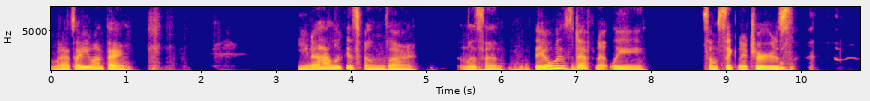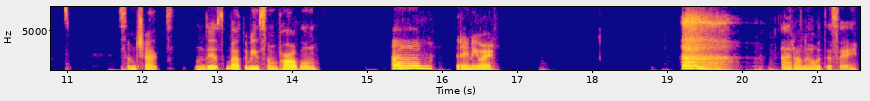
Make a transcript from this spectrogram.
But I'll tell you one thing. You know how Lucas films are. Listen, there was definitely some signatures, some checks. There's about to be some problems. Um, but anyway. I don't know what to say.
